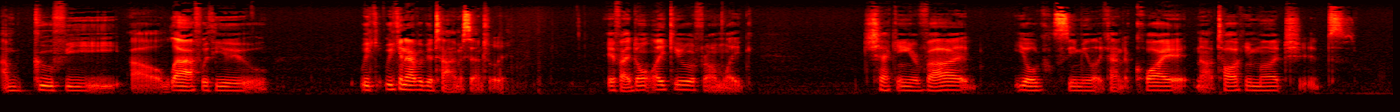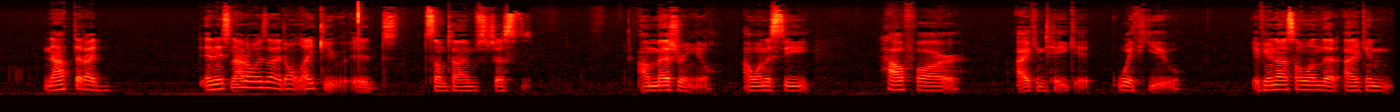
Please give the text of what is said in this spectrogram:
I'm goofy, I'll laugh with you. We we can have a good time essentially. If I don't like you, if I'm like checking your vibe, you'll see me like kind of quiet, not talking much. It's not that I and it's not always I don't like you. It's sometimes just I'm measuring you. I want to see how far I can take it with you. If you're not someone that I can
